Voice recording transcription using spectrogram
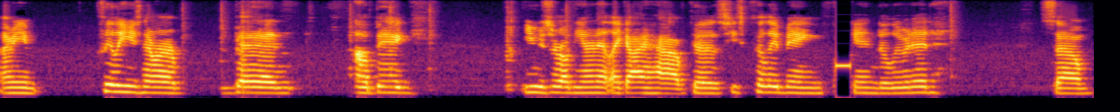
I mean, clearly he's never been a big user of the internet like I have because he's clearly being fucking deluded. So,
